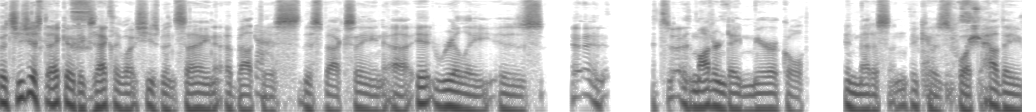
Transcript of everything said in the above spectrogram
but you just echoed exactly what she's been saying about Yeah. this this vaccine. Uh, it really is uh, it's a modern day miracle in medicine because what how they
